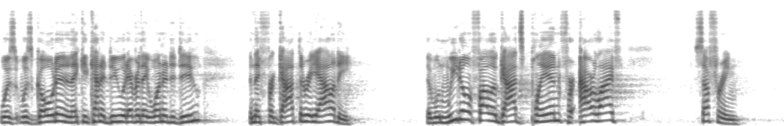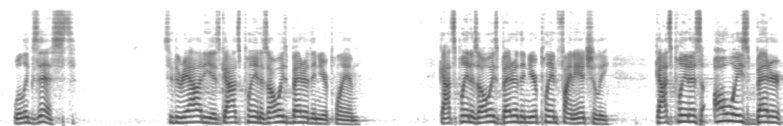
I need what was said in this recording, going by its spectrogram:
was was golden and they could kind of do whatever they wanted to do. And they forgot the reality that when we don't follow God's plan for our life, suffering will exist. See, the reality is God's plan is always better than your plan. God's plan is always better than your plan financially. God's plan is always better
